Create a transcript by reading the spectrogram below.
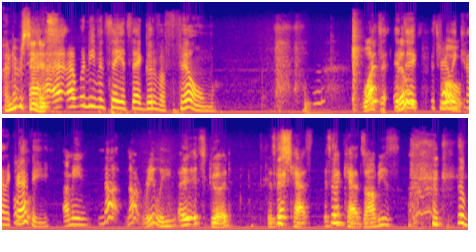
I've never seen I, it. I, I wouldn't even say it's that good of a film. What? It's, really? It's, it's really Whoa. kind of Whoa. crappy. I mean, not not really. It's good. It's got This- cat. It's the- got cat zombies. the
